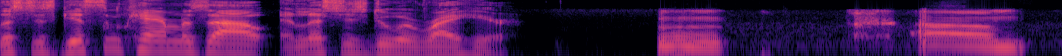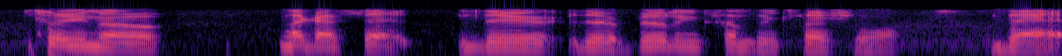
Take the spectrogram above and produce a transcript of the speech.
Let's just get some cameras out and let's just do it right here. Mm-hmm. Um, so you know, like I said, they're they're building something special that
